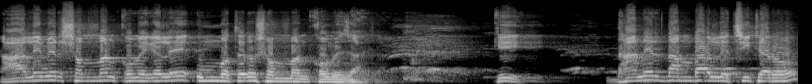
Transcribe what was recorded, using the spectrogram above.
আলেমের সম্মান কমে গেলে উম্মতেরও সম্মান কমে যায়। কি? ধানের দাম বাড়লে চিটারও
